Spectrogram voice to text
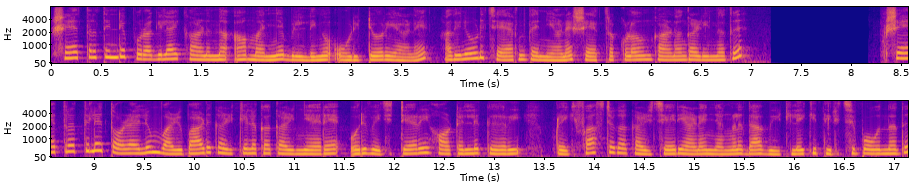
ക്ഷേത്രത്തിന്റെ പുറകിലായി കാണുന്ന ആ മഞ്ഞ ബിൽഡിംഗ് ഓഡിറ്റോറിയമാണ് അതിനോട് ചേർന്ന് തന്നെയാണ് ക്ഷേത്രക്കുളവും കാണാൻ കഴിയുന്നത്. ക്ഷേത്രത്തിലെ തൊഴലും വഴിപാട് കഴിക്കലൊക്കെ കഴിഞ്ഞേരെ ഒരു വെജിറ്റേറിയൻ ഹോട്ടലിൽ കയറി ബ്രേക്ക്ഫാസ്റ്റ് ഒക്കെ കഴിച്ചേരെയാണ് ഞങ്ങളിതാ വീട്ടിലേക്ക് തിരിച്ചു പോകുന്നത്.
